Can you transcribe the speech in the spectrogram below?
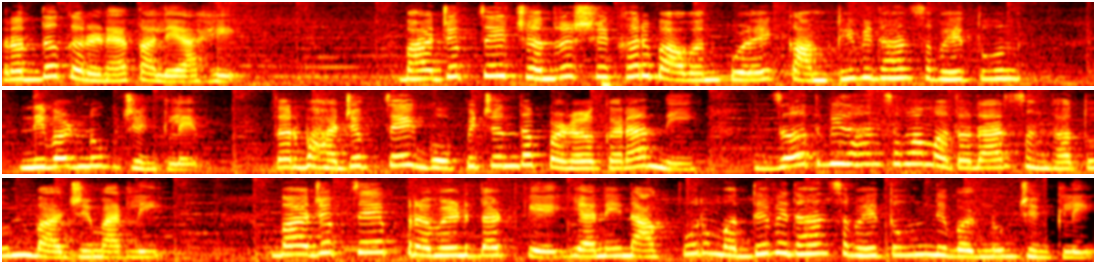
रद्द करण्यात आले आहे. भाजपचे चंद्रशेखर बावनकुळे कामठी विधानसभेतून निवडणूक जिंकले. तर भाजपचे गोपीचंद पडळकरांनी जत विधानसभा मतदारसंघातून बाजी मारली. भाजपचे प्रवीण दटके यांनी नागपूर मध्य विधानसभेतून निवडणूक जिंकली.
